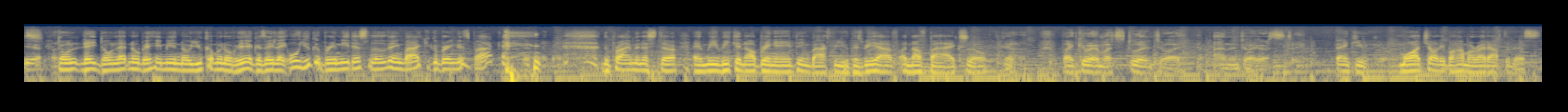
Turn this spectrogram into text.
yeah. Don't, they, don't let no Bahamian know you coming over here because they like, oh, you could bring me this little thing back. You could bring this back. the Prime Minister and we, we cannot bring anything back for you because we have enough bags. So Yeah. Thank you very much. Do enjoy and enjoy your stay. thank you. More Charlie Bahama right after this.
